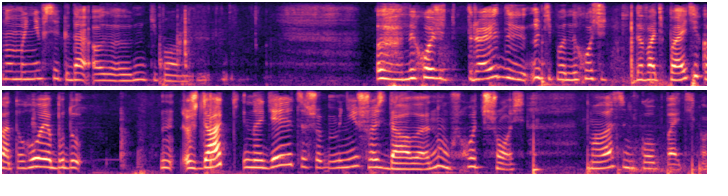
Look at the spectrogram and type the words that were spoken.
але мені всі кидають, е, ну, типу, е, не хочуть трейди, ну, типу, не хочуть давати петіка, того я буду ждати і надіятися, щоб мені щось дали. Ну, хоч щось. Малесенького петіка.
